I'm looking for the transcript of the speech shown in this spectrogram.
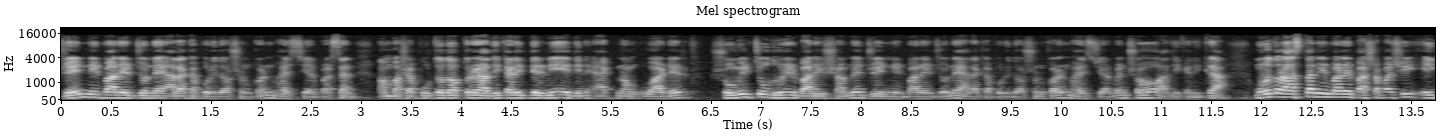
ড্রেন নির্মাণের জন্য এলাকা পরিদর্শন করেন ভাইস চেয়ারপারসন। আমবাসা পূর্ত দপ্তরের আধিকারিকদের নিয়ে এদিন এক নং ওয়ার্ডের সমীর চৌধুরীর বাড়ির সামনে ড্রেন নির্মাণের জন্য এলাকা পরিদর্শন করেন ভাইস চেয়ারম্যান সহ আধিকারিকরা। মূলত রাস্তা নির্মাণের পাশাপাশি এই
